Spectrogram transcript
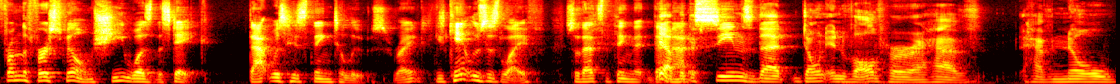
from the first film, she was the stake. That was his thing to lose, right? He can't lose his life, so that's the thing that, that yeah, matters. but the scenes that don't involve her have have no.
